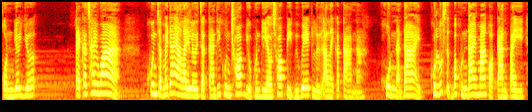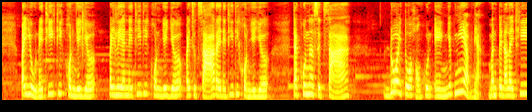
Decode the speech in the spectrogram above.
คนเยอะๆ แต่ก็ใช่ว่าคุณจะไม่ได้อะไรเลยจากการที่คุณชอบอยู่คนเดียว ชอบปีกวิเวกหรืออะไรก็ตามนะ คุณน่ะได้ คุณรู้สึกว่าคุณได้มากกว่าการไป ไปอยู่ในที่ที่คนเยอะๆ ไปเรียนในที่ที่คนเยอะๆ ไปศึกษาอะไรในที่ที่คนเยอะๆ แต่คุณน่ะศึกษาด้วยตัวของคุณเองเงียบๆ เนี่ย มันเป็นอะไรที่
